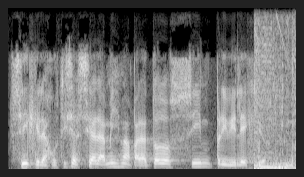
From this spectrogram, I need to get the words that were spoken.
Sí, que la justicia sea la misma para todos sin privilegios.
